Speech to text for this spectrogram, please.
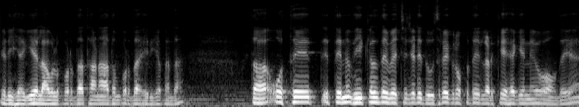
ਜਿਹੜੀ ਹੈਗੀ ਹੈ ਲਾਵਲਪੁਰ ਦਾ ਥਾਣਾ ਆਦਮਪੁਰ ਦਾ ਏਰੀਆ ਪੈਂਦਾ। ਤਾਂ ਉੱਥੇ ਤਿੰਨ ਵਹੀਕਲ ਦੇ ਵਿੱਚ ਜਿਹੜੇ ਦੂਸਰੇ ਗਰੁੱਪ ਦੇ ਲੜਕੇ ਹੈਗੇ ਨੇ ਉਹ ਆਉਂਦੇ ਆ।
